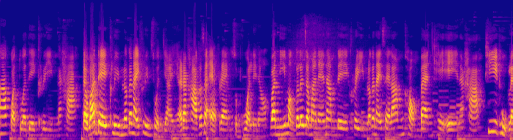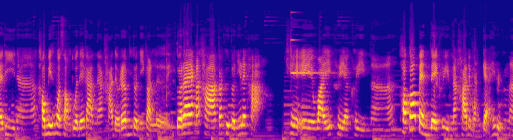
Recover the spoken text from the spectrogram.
มากกว่าตัวเดย์ครีมนะคะ แต่ว่าเดย์ครีมแล้วก็ไนท์ครีมส่วนใหญ่ ราคาก็จะแอบแรงสมควรเลยเนาะวันนี้หมองก็เลยจะมาแนะนำเดย์ครีมแล้วก็ไนท์เซรั่มของแบรนด์ KA นะคะที่ถูกและดีนะเขามีทั้งหมด 2 ตัวด้วยกันนะคะ เดี๋ยวเริ่มที่ตัวนี้ก่อนเลย ตัวแรกนะคะก็คือตัวนี้เลยค่ะ KA White Clear Cream นะ เขาก็เป็น Day Cream นะคะ เดี๋ยวหมองแกะให้ดูข้างใน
